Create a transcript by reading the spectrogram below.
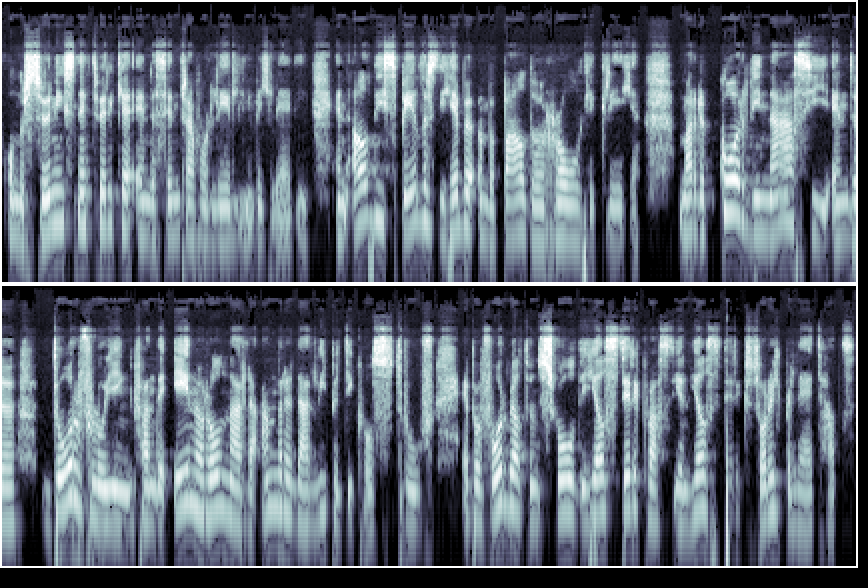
ondersteuningsnetwerken en de Centra voor Leerlingenbegeleiding. En al die spelers die hebben een bepaalde rol gekregen. Maar de coördinatie en de doorvloeiing van de ene rol naar de andere, daar liep het dikwijls stroef. En bijvoorbeeld een school die heel sterk was, die een heel sterk zorgbeleid had,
